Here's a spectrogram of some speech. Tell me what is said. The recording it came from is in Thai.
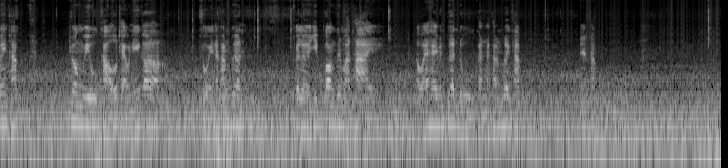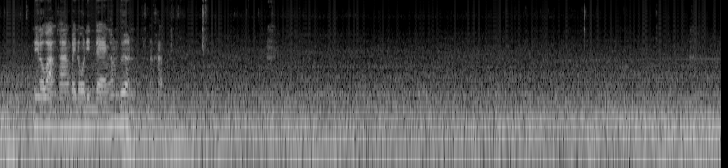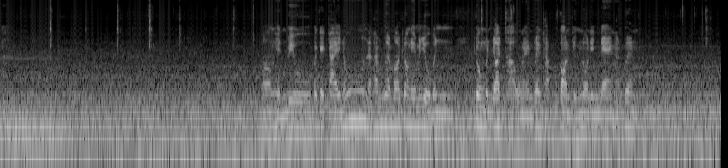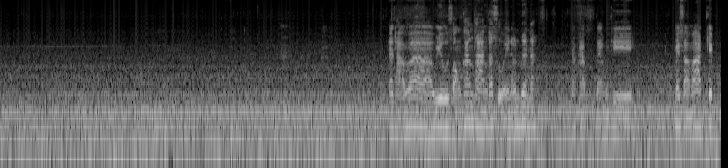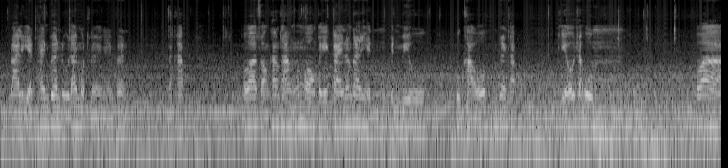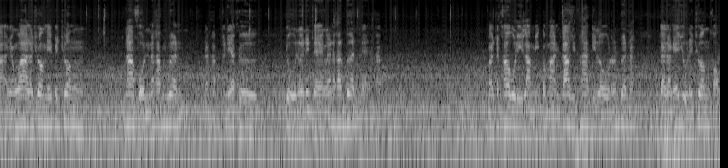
พื่อนครับ ช่วงวิวเขาแถวนี้ก็สวยนะครับเพื่อนก็เลยหยิบกล้องขึ้นมาถ่าย เอาไว้ให้เพื่อนๆดูกันนะครับเพื่อนครับเนี่ยครับ นี่ระหว่างทางไปโนดินแดงครับเพื่อนนะครับ องเห็นวิวไปไกลๆนู้นนะครับเพื่อนเพราะช่วงนี้มันอยู่บนช่วงบนยอดเขาไงเพื่อนครับ ก่อนถึงโนนินแดงครับเพื่อนแต่ถามว่าวิวสองข้างทางก็สวยนะเพื่อนๆนะนะครับ แต่บางทีไม่สามารถเก็บรายละเอียดให้เพื่อนดูได้หมดเลยไงเพื่อนนะครับ เพราะว่าสองข้างทางต้องมองไปไกลๆนั่นก็จะเห็นเป็นวิวภูเขาเพื่อนครับ เขียวชะอม เพราะว่าอย่างว่าแล้วช่วงนี้เป็นช่วงหน้าฝนนะครับเพื่อนๆนะครับ อันนี้คืออยู่เนินดินแดงแล้วนะครับเพื่อนเนี่ยนะครับเราจะเข้าบุรีรัมย์อีกประมาณ 95 กิโลนั่นเพื่อนนะ แต่ตอนนี้อยู่ในช่วงของ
